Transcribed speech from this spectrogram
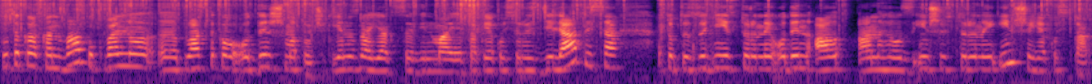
Тут така канва, буквально е, пластикова один шматочок. Я не знаю, як це він має так якось розділятися. Тобто, з однієї сторони один ангел, з іншої сторони інший, якось так.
